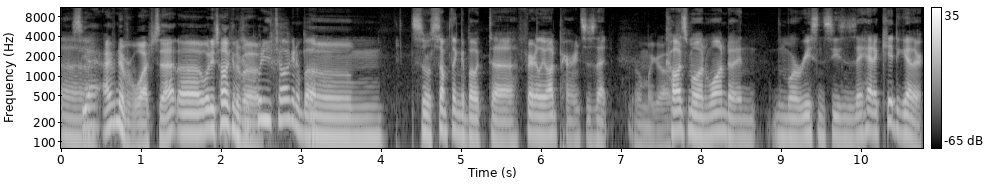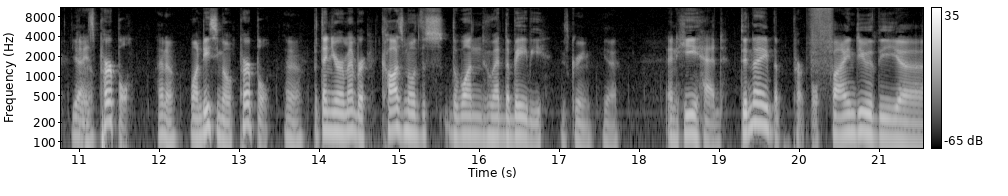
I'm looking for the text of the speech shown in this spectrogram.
Uh, See, I, I've never watched that. Uh, what are you talking about? what are you talking about? Um. so something about uh, Fairly Odd Parents is that Oh my god. Cosmo and Wanda in the more recent seasons they had a kid together. Yeah, and it's purple. I know. Wandissimo, purple. I know. But then you remember Cosmo, the the one who had the baby, It's green. Yeah. and he had Didn't I the purple. find you the uh,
